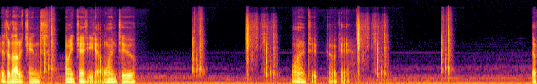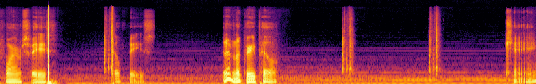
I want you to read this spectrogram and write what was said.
There's a lot of chins. How many chins you got? One, two. One, two. Okay. The form's face. Pale face. It doesn't look very pale. Okay.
